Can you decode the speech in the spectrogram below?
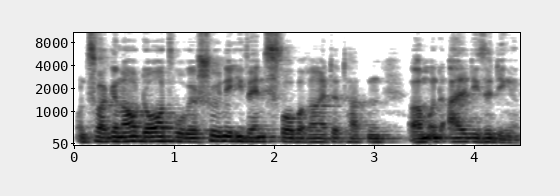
Und zwar genau dort, wo wir schöne Events vorbereitet hatten ähm, und all diese Dinge.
